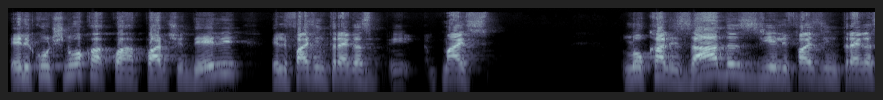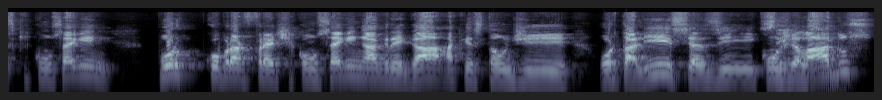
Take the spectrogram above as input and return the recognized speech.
ele continua com a, com a parte dele, ele faz entregas mais localizadas e ele faz entregas que conseguem por cobrar frete, conseguem agregar a questão de hortaliças e congelados. Sim, sim.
